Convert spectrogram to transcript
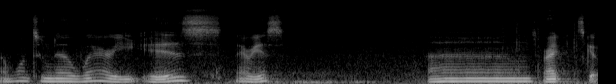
I want to know where he is. There he is. And right, let's go.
